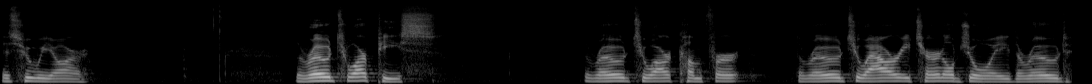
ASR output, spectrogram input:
is who we are. The road to our peace, the road to our comfort, the road to our eternal joy, the road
